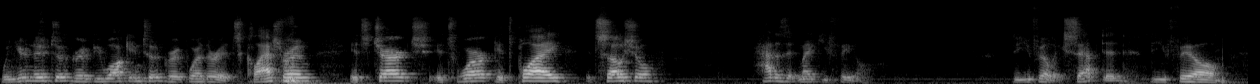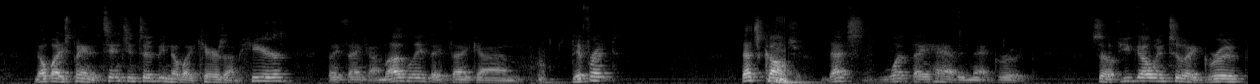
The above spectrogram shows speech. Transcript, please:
when you're new to a group, you walk into a group, whether it's classroom, it's church, it's work, it's play, it's social how does it make you feel? Do you feel accepted? Do you feel nobody's paying attention to me? Nobody cares I'm here. They think I'm ugly. They think I'm different. That's culture. That's what they have in that group. So if you go into a group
